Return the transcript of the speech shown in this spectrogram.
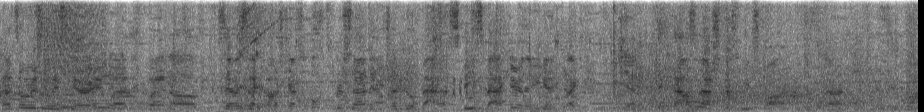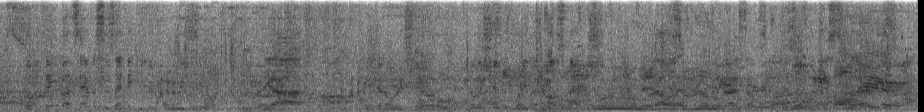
That's always really scary when when um, Samus has crouch cancel percent and you try to do a, back, a space back here and then you get like yeah down smash in the sweet spot because of that. But the thing about Samus is I think you can always shield. Yeah, you can always shoot. You can always shield before you can up smash. Ooh, that was a really nice up smash. Loading Slayer!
